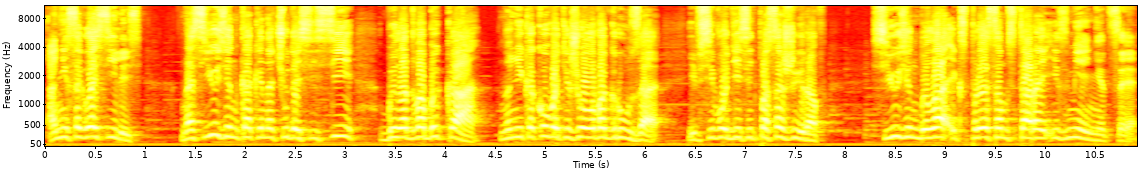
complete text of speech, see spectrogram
Они согласились. На Сьюзен, как и на чудо Сиси, было два быка, но никакого тяжелого груза и всего 10 пассажиров. Сьюзен была экспрессом старой изменницы.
